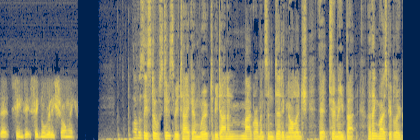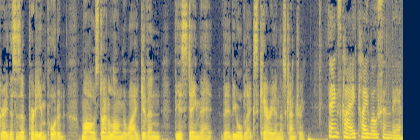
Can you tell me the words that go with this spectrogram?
that sends that signal really strongly. Obviously, still steps to be taken, work to be done, and Mark Robinson did acknowledge that to me. But I think most people agree this is a pretty important milestone along the way, given the esteem that the, All Blacks carry in this country. Thanks, Clay. Clay Wilson there.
